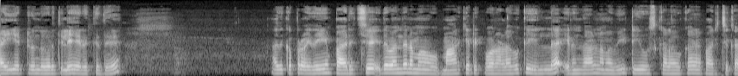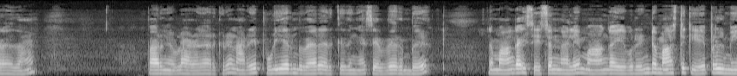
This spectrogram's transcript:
கையெட்டுற தூரத்திலே இருக்குது. அதுக்கப்புறம் இதையும் பறித்து இதை வந்து நம்ம மார்க்கெட்டுக்கு போகிற அளவுக்கு இல்லை. இருந்தாலும் நம்ம வீட்டு யூஸ்க்கு அளவுக்கு பறிச்சுக்கிறது தான் பாருங்கள் எவ்வளோ அழகாக இருக்குது நிறைய புளியெரும்பு வேறு இருக்குதுங்க செவ்வெரும்பு. இந்த மாங்காய் சீசன்னாலே மாங்காய் ரெண்டு மாதத்துக்கு ஏப்ரல் மே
